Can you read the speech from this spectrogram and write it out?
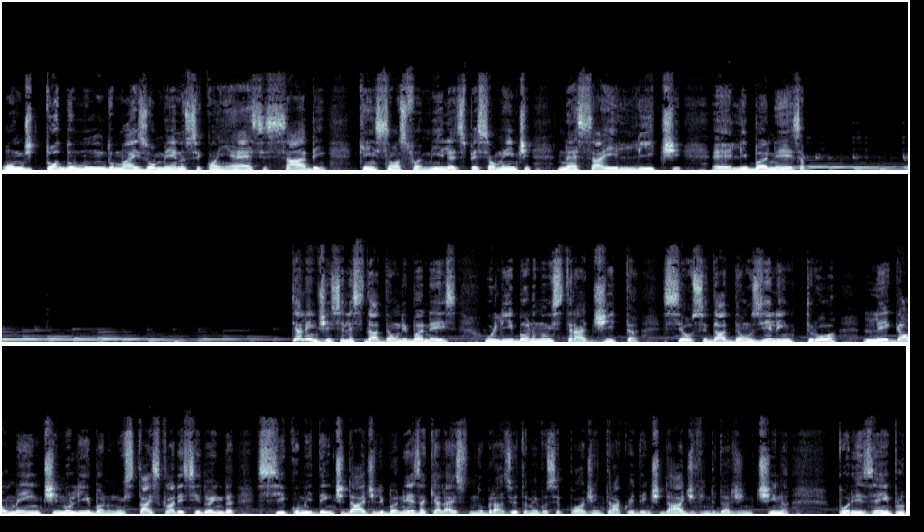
onde todo mundo mais ou menos se conhece, sabem quem são as famílias, especialmente nessa elite é, libanesa. Além disso, ele é cidadão libanês, o Líbano não extradita seus cidadãos e ele entrou legalmente no Líbano. Não está esclarecido ainda se como identidade libanesa, que aliás no Brasil também você pode entrar com identidade vindo da Argentina, por exemplo,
